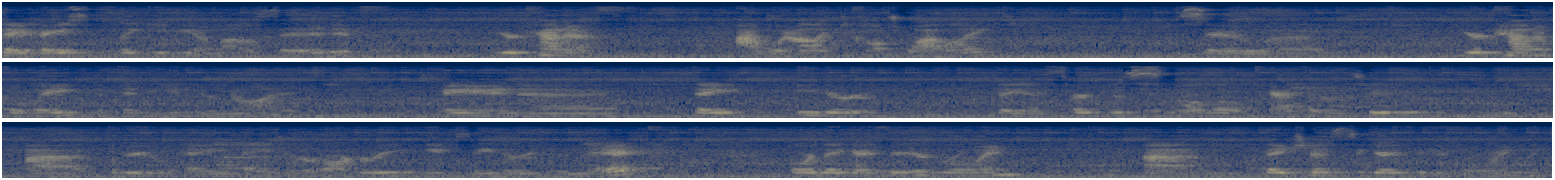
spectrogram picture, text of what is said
they basically give you a mild sedative. You're kind of, I what I like to call twilight. So uh, you're kind of awake, but then again you're not. And uh, they either they insert this small little catheter tube uh, through a major artery. It's either in your neck or they go through your groin. Um, they chose to go through the groin with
